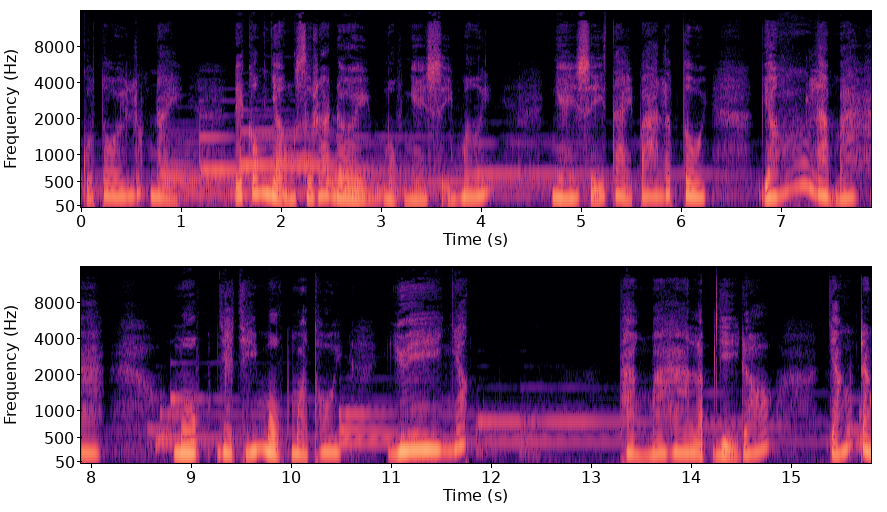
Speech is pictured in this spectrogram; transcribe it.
của tôi lúc này để công nhận sự ra đời một nghệ sĩ mới. Nghệ sĩ tài ba lớp tôi vẫn là ma ha một và chỉ một mà thôi, duy nhất. Thằng Maha lập dị đó chẳng trằn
